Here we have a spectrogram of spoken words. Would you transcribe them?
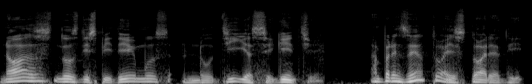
Nós nos despedimos no dia seguinte. Apresento a história de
